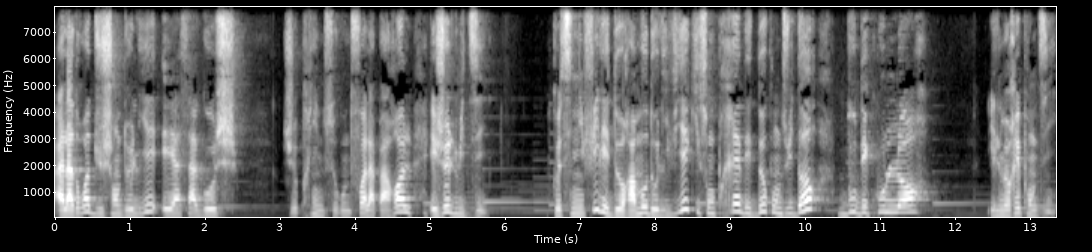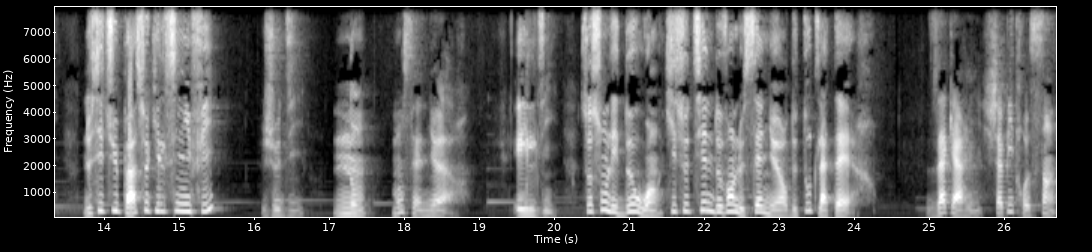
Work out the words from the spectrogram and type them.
à la droite du chandelier et à sa gauche? Je pris une seconde fois la parole et je lui dis Que signifient les deux rameaux d'olivier qui sont près des deux conduits d'or d'où découle l'or? Il me répondit Ne sais-tu pas ce qu'ils signifient Je dis Non, mon Seigneur. Et il dit Ce sont les deux oins qui se tiennent devant le Seigneur de toute la terre. Zacharie chapitre 5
